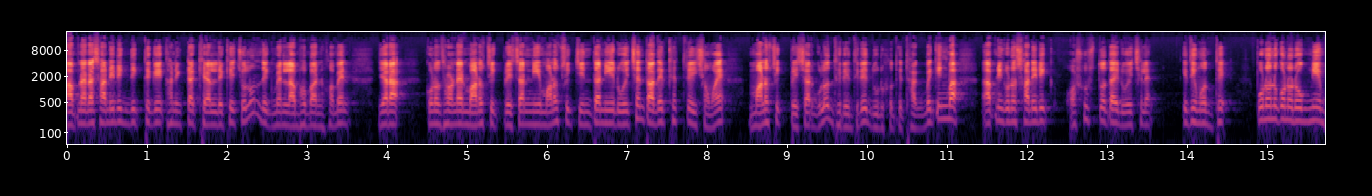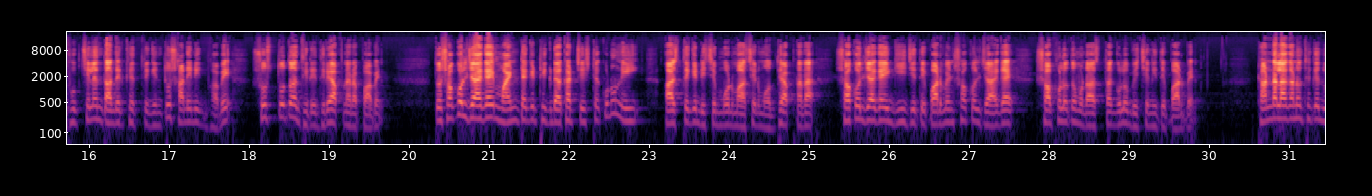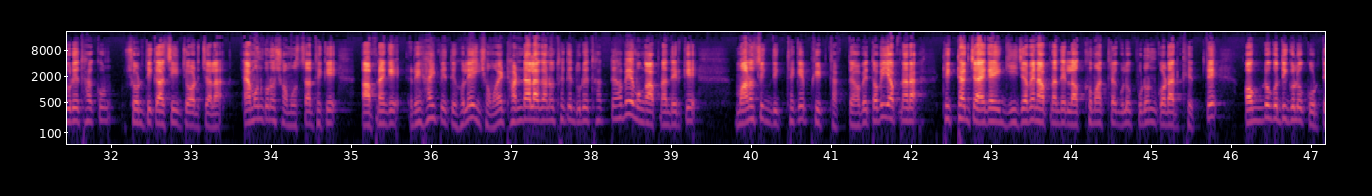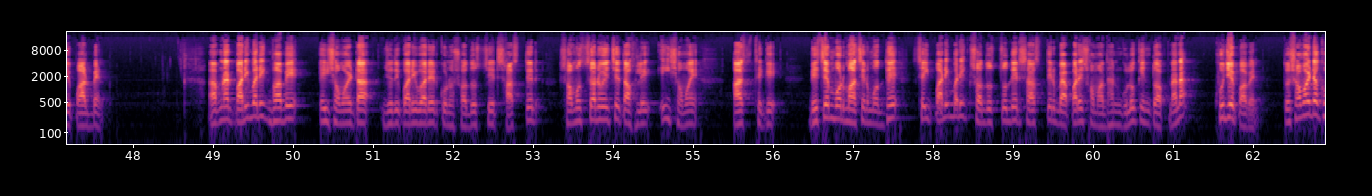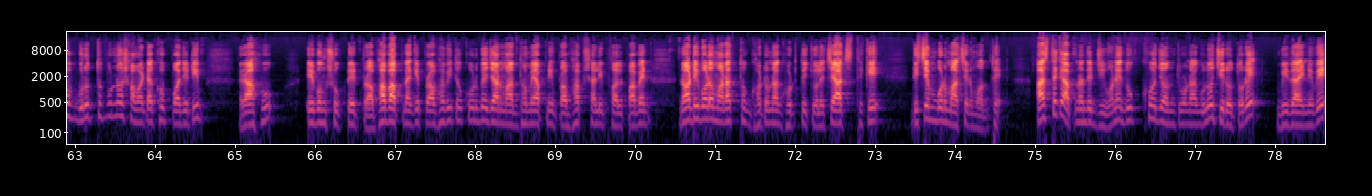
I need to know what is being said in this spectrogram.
আপনারা শারীরিক দিক থেকে খানিকটা খেয়াল রেখে চলুন, দেখবেন লাভবান হবেন। যারা কোনো ধরনের মানসিক প্রেশার নিয়ে, মানসিক চিন্তা নিয়ে রয়েছেন, তাদের ক্ষেত্রে এই সময় মানসিক প্রেশারগুলো ধীরে ধীরে দূর হতে থাকবে। কিংবা আপনি কোনো শারীরিক অসুস্থতায় রয়েছিলেন, ইতিমধ্যে পুরনো কোনো রোগ নিয়ে ভুগছিলেন, তাদের ক্ষেত্রে কিন্তু শারীরিকভাবে সুস্থতা ধীরে ধীরে আপনারা পাবেন। তো সকল জায়গায় মাইন্ডটাকে ঠিক রাখার চেষ্টা করুন। এই আজ থেকে ডিসেম্বর মাসের মধ্যে আপনারা সকল জায়গায় গিয়ে যেতে পারবেন, সকল জায়গায় সফলতম রাস্তাগুলো বেছে নিতে পারবেন। ঠান্ডা লাগানো থেকে দূরে থাকুন, সর্দি, কাশি, জ্বর, জ্বালা, এমন কোনো সমস্যা থেকে আপনাকে রেহাই পেতে হলে এই সময় ঠান্ডা লাগানো থেকে দূরে থাকতে হবে এবং আপনাদেরকে মানসিক দিক থেকে ফিট থাকতে হবে। তবেই আপনারা ঠিকঠাক জায়গায় এগিয়ে যাবেন, আপনাদের লক্ষ্যমাত্রাগুলো পূরণ করার ক্ষেত্রে অগ্রগতিগুলো করতে পারবেন। আপনার পারিবারিকভাবে এই সময়টা, যদি পরিবারের কোনো সদস্যের স্বাস্থ্যের সমস্যা রয়েছে, তাহলে এই সময় আজ থেকে ডিসেম্বর মাসের মধ্যে সেই পারিবারিক সদস্যদের স্বাস্থ্যের ব্যাপারে সমাধানগুলো কিন্তু আপনারা খুঁজে পাবেন। তো সময়টা খুব গুরুত্বপূর্ণ, সময়টা খুব পজিটিভ। রাহু এবং শুক্রের প্রভাব আপনাকে প্রভাবিত করবে, যার মাধ্যমে আপনি প্রভাবশালী ফল পাবেন। নটি বড় মারাত্মক ঘটনা ঘটতে চলেছে আজ থেকে ডিসেম্বর মাসের মধ্যে। আজ থেকে আপনাদের জীবনে দুঃখ যন্ত্রণাগুলো চিরতরে বিদায় নেবে।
